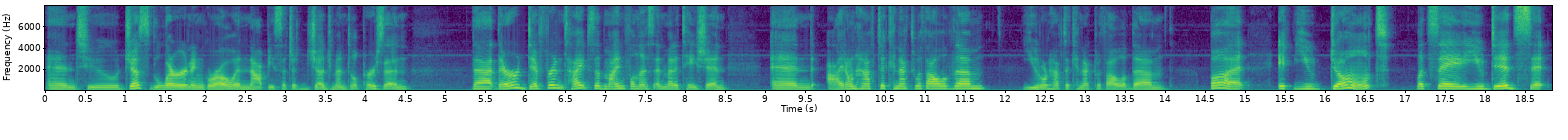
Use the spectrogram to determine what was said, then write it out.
and to just learn and grow and not be such a judgmental person. That there are different types of mindfulness and meditation and I don't have to connect with all of them. You don't have to connect with all of them. But if you don't, let's say you did sit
